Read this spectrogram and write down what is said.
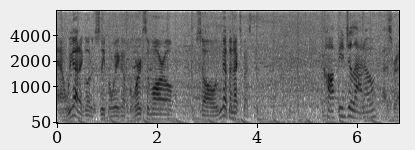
and we gotta go to sleep and wake up for work tomorrow. So we got the next best thing. Coffee gelato. That's right.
